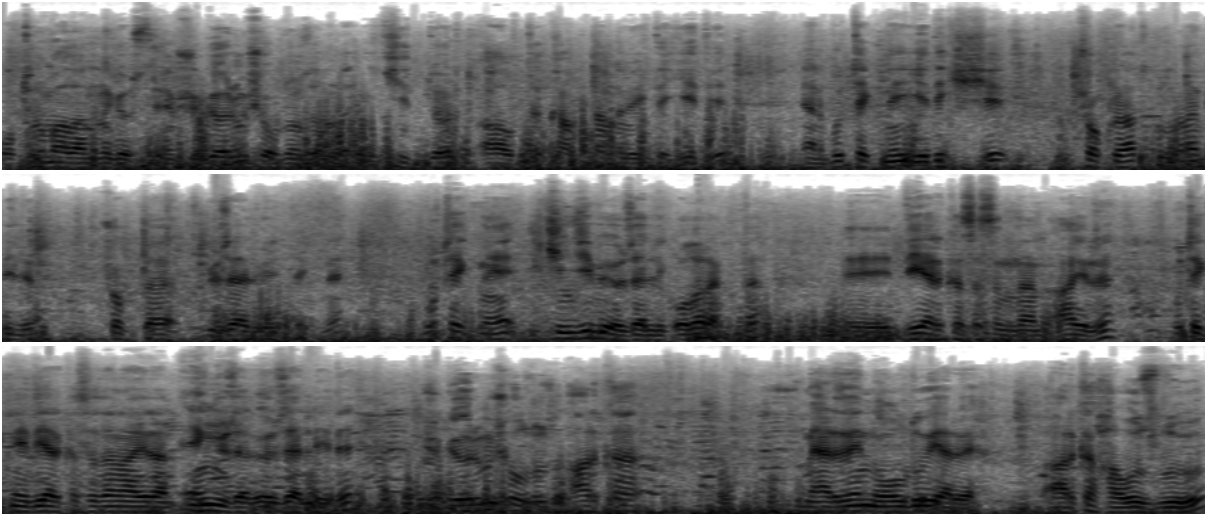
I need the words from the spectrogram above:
oturma alanını göstereyim. Şu görmüş olduğunuz alanda 2, 4, 6 kaptanla birlikte 7. Yani bu tekneyi 7 kişi çok rahat kullanabilir. Çok da güzel bir tekne. Bu tekneye ikinci bir özellik olarak da e, diğer kasasından ayrı bu tekneyi diğer kasadan ayıran en güzel özelliği de şu görmüş olduğunuz arka merdivenin olduğu yer ve arka havuzluğu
